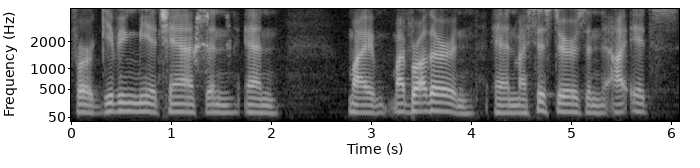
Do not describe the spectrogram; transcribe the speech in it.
for giving me a chance and and my my brother and and my sisters and I, it's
